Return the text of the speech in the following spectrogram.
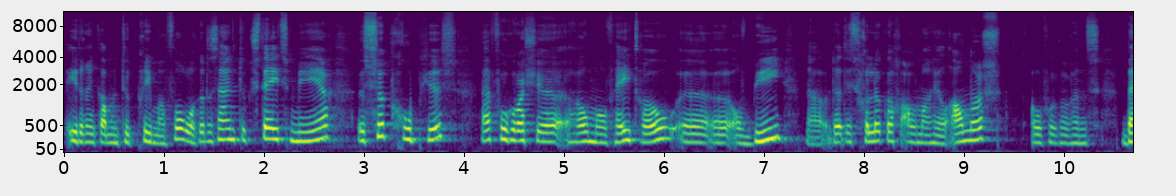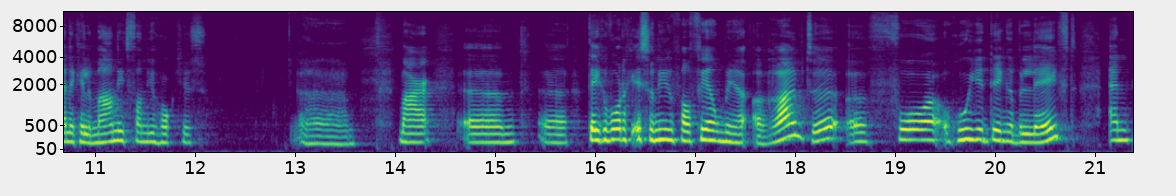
iedereen kan me natuurlijk prima volgen. Er zijn natuurlijk steeds meer subgroepjes. Vroeger was je homo of hetero of bi. Nou, dat is gelukkig allemaal heel anders. Overigens ben ik helemaal niet van die hokjes. Uh, maar uh, uh, tegenwoordig is er in ieder geval veel meer ruimte uh, voor hoe je dingen beleeft. En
